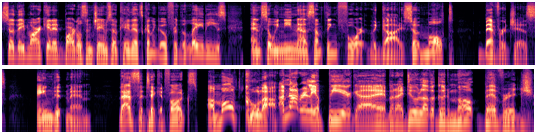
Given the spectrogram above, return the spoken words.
So they marketed Bartles and James. Okay, that's going to go for the ladies, and so we need now something for the guys. So malt beverages aimed at men. That's the ticket, folks. A malt cooler. I'm not really a beer guy, but I do love a good malt beverage.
